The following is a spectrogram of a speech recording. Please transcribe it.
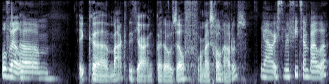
Ofwel? Ehm, ik eh, maak dit jaar een cadeau zelf voor mijn schoonouders. ja, is hij weer fiets aan bouwen?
